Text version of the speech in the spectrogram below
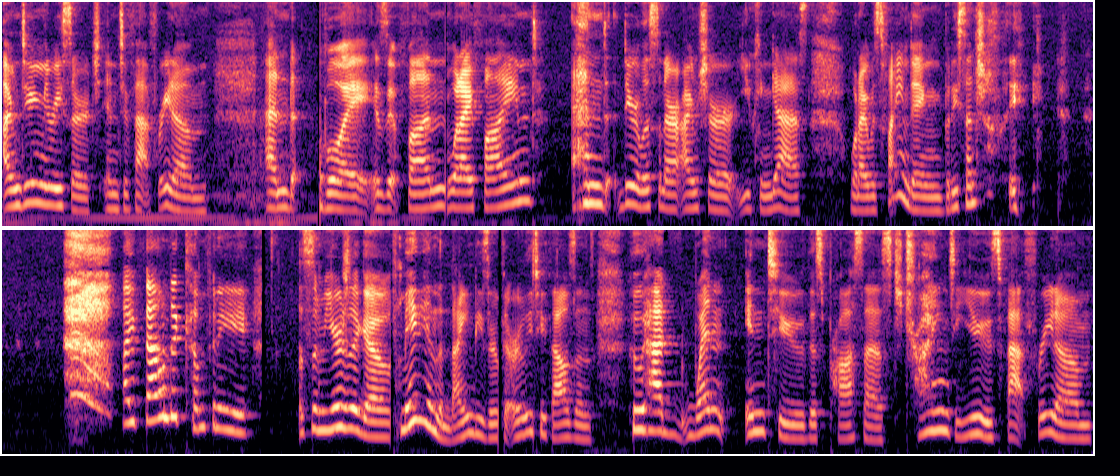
I'm doing the research into Fat Freedom, and boy, is it fun what I find. And, dear listener, I'm sure you can guess what I was finding, but essentially, I found a company some years ago, maybe in the 90s or the early 2000s, who had went into this process to trying to use Fat Freedom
